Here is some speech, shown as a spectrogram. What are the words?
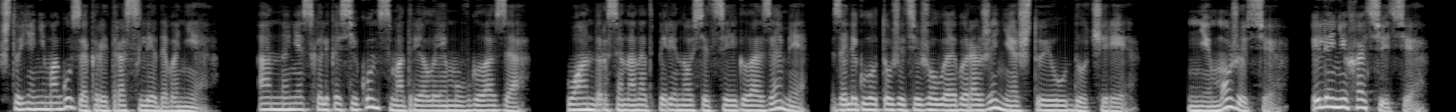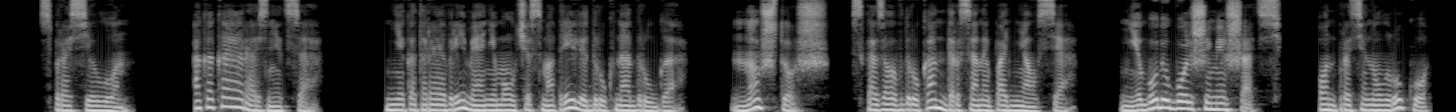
что я не могу закрыть расследование». Анна несколько секунд смотрела ему в глаза. У Андерсона над переносицей и глазами залегло то же тяжелое выражение, что и у дочери. «Не можете или не хотите?» — спросил он. «А какая разница?» Некоторое время они молча смотрели друг на друга. «Ну что ж», — сказал вдруг Андерсон и поднялся. «Не буду больше мешать». Он протянул руку,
